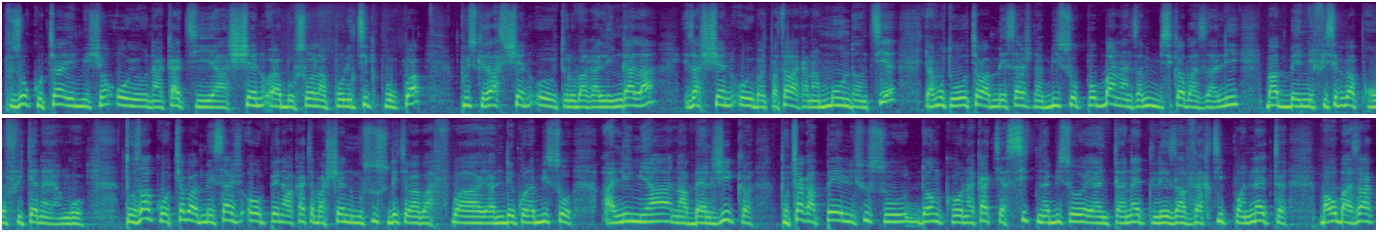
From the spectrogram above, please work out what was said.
tozokotia émission oyo na kati ya chaîne oyo ya na politique. Pourquoi? Puisque eza chaîne oyo tolobaka lingala eza chaîne oyo bato batalaka na monde entier. Yango tokotia bamessage na biso mpo bana nzambe bisika bazali babénéficie mpe baprofite na yango. Toza kotia bamessage oyo mpe na kati ya bachaîne mosusu ndeti ya ndeko na biso alimia na belgique. Totiaka mpe lisusu donc na kati ya site na biso ya internet lesavertis.net bao baza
